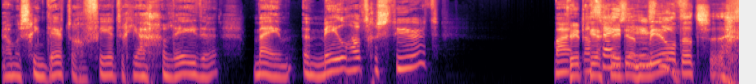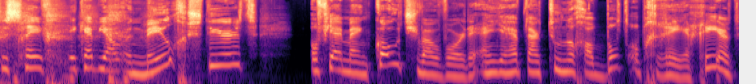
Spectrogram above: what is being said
nou misschien 30 of 40 jaar geleden, mij een, mail had gestuurd. Maar 40 dat jaar geleden een mail niet. dat ze... Ze schreef: Ik heb jou een mail gestuurd. Of jij mijn coach wou worden. En je hebt daar toen nogal bot op gereageerd.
